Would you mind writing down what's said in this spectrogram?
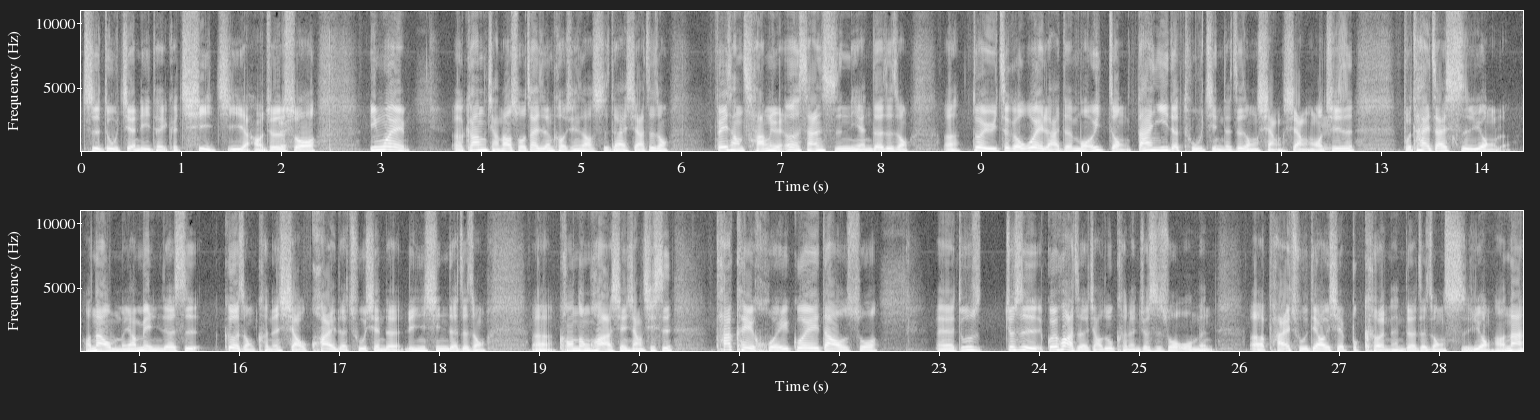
制度建立的一个契机，然后就是说，因为呃，刚刚讲到说，在人口减少时代下，这种非常长远二三十年的这种呃，对于这个未来的某一种单一的图景的这种想象哦，其实不太再适用了。哦，那我们要面临的是各种可能小块的出现的零星的这种呃空洞化的现象。其实它可以回归到说，呃，都是就是规划者的角度，可能就是说，我们呃排除掉一些不可能的这种使用。好，那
